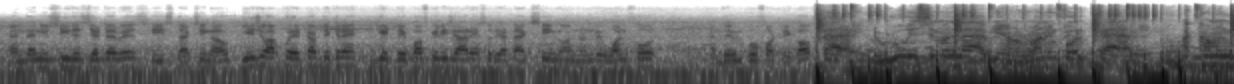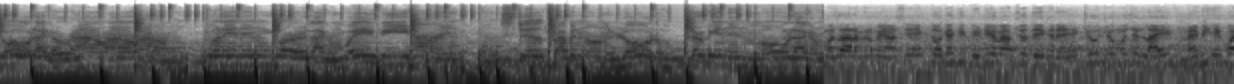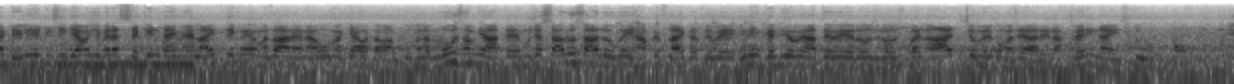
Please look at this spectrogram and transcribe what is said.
And then you see this Jet Airways he is taxiing out ये जो आपको एयरक्राफ्ट दिख रहे हैं ये टेक ऑफ के लिए जा रहे हैं so they are taxiing on runway 14 and they will go for take off Bag. The roof is in my lap, yeah I'm running for the cash. I come and go like a round, round, round. Putting in the work like I'm way behind. Still trapping on the low, low. Lurking in the mode like I'm. तो गया कि video में आप जो देख रहे हैं, जो जो मुझे लाइव मैं भी एक बार डेली एटीसी गया हूँ, ये मेरा सेकंड टाइम है। लाइव देखने में मज़ा आ रहा है ना, वो मैं क्या बताऊँ आपको? मतलब रोज़ हम यहाँ आते हैं, मुझे सालों साल हो गए यहाँ पे फ्लाई करते हुए, इन्हीं गलियों में आते हुए रोज़ रोज़ बट आज जो मेरे को मज़े आ रहे हैं ना very nice too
